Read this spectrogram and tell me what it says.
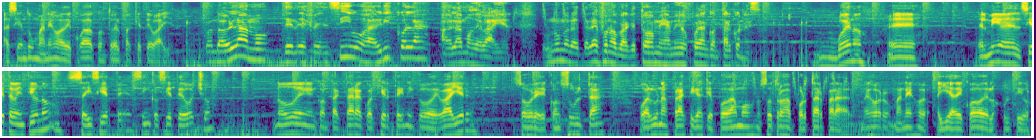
haciendo un manejo adecuado con todo el paquete Bayer. Cuando hablamos de defensivos agrícolas, hablamos de Bayer. Un número de teléfono para que todos mis amigos puedan contar con eso. Bueno, eh, el mío es el 721-67-578. No duden en contactar a cualquier técnico de Bayer sobre consulta o algunas prácticas que podamos nosotros aportar para el mejor manejo y adecuado de los cultivos.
